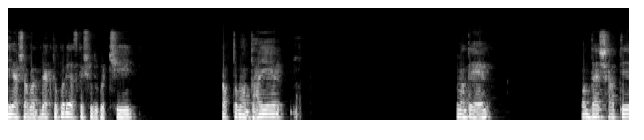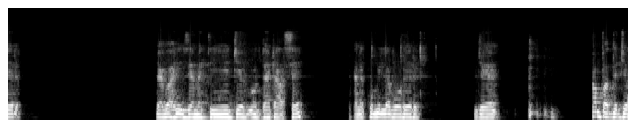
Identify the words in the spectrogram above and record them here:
এই আশাবাদ ব্যক্ত করে আজকে শুরু করছি সপ্তম অধ্যায়ের। তোমাদের অধ্যায় সাতের ব্যবহারিক জ্যামিতি যে অধ্যায়টা আছে, এখানে কুমিল্লা বোর্ডের যে সম্পাদ্যের যে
